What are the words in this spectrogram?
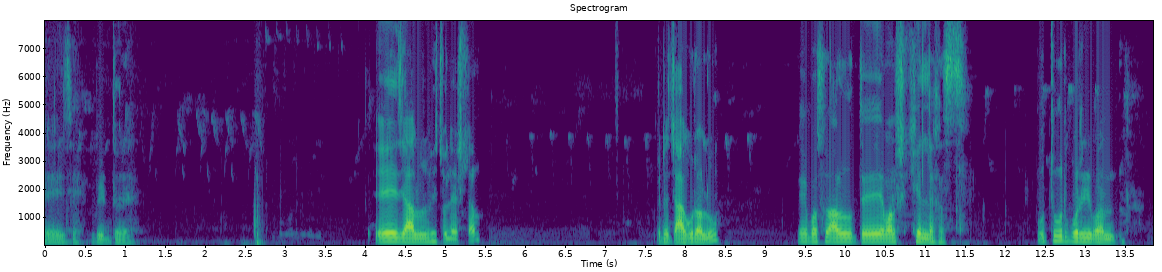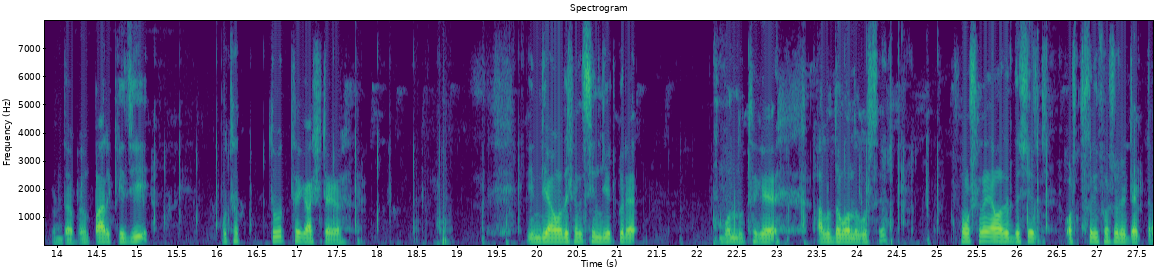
এই যে বিট ধরে। এই যে আলুর ভিতরে চলে আসলাম। এটা হচ্ছে আগুর আলু। এবছর আলুতে মানুষ খেল দেখাচ্ছে। প্রচুর পরিমাণ দাম পার কেজি পঁচাত্তর থেকে আশি টাকা। ইন্ডিয়া আমাদের সাথে সিন্ডিকেট করে বন্ধ থেকে আলু দেওয়া বন্ধ করছে। সমস্যা নেই আমাদের দেশের অর্থকরী ফসল এটা একটা।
